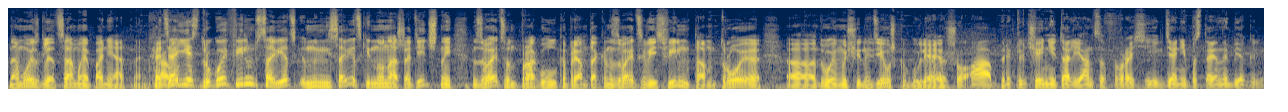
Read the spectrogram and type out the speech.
на мой взгляд, самая понятная. Хотя А вот- есть другой фильм советский, ну не советский, но наш отечественный, называется он «Прогулка», прям так и называется весь фильм, там трое, э, двое мужчин и девушка гуляют. Хорошо. А приключения итальянцев в России, где они постоянно бегали?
